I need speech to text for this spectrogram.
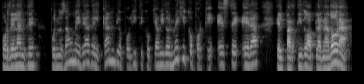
por delante, pues nos da una idea del cambio político que ha habido en México, porque este era el partido aplanadora,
